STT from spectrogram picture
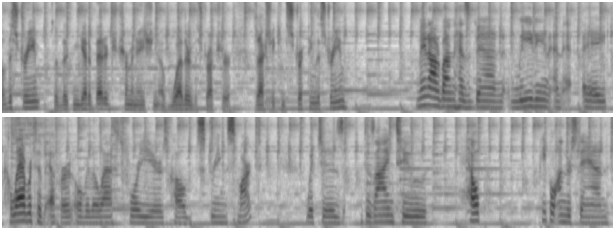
of the stream so they can get a better determination of whether the structure is actually constricting the stream. Maine Audubon has been leading an, a collaborative effort over the last four years called Stream Smart, which is designed to help people understand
